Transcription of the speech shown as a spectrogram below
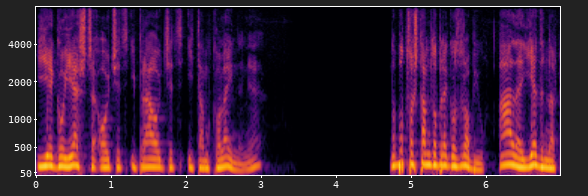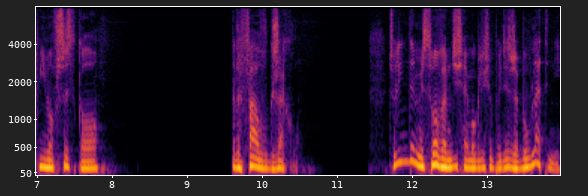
i jego jeszcze ojciec i praojciec i tam kolejny, nie? No bo coś tam dobrego zrobił, ale jednak mimo wszystko trwał w grzechu. Czyli innymi słowem, dzisiaj mogliśmy powiedzieć, że był letni.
